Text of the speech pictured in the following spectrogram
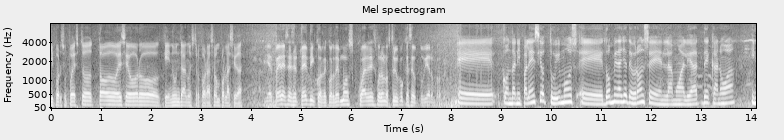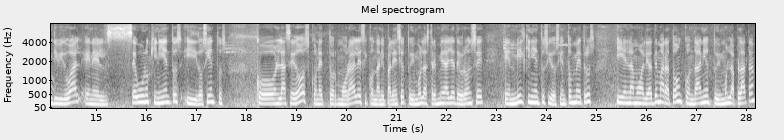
y, por supuesto, todo ese oro que inunda nuestro corazón por la ciudad. Javier Pérez es el técnico, recordemos cuáles fueron los triunfos que se obtuvieron, profe. Eh, con Dani Palencia obtuvimos eh, dos medallas de bronce en la modalidad de canoa individual en el C1 500 y 200. Con la C2, con Héctor Morales y con Dani Palencia tuvimos las tres medallas de bronce en 1500 y 200 metros y en la modalidad de maratón con Dani tuvimos la plata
